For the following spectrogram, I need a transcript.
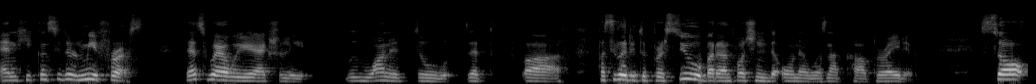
and he considered me first. That's where we actually wanted to that uh, facility to pursue, but unfortunately the owner was not cooperative. So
